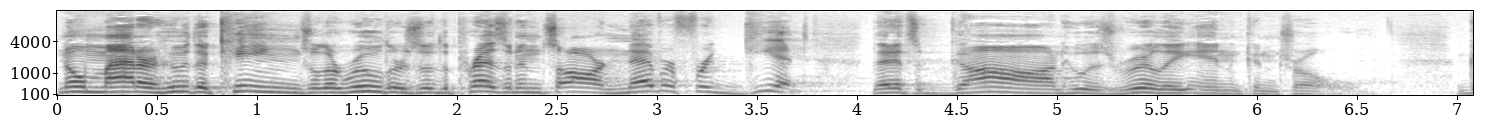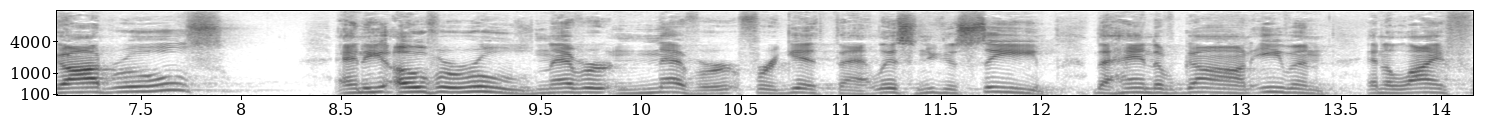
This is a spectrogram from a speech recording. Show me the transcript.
no matter who the kings or the rulers or the presidents are, never forget that it's God who is really in control. God rules, and he overrules. Never, never forget that. Listen, you can see the hand of God even in the life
